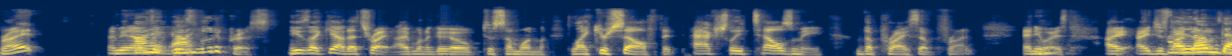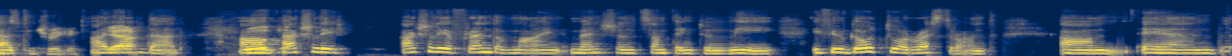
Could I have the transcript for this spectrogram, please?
right I mean, I was I, like, that's I, ludicrous. He's like, yeah, that's right. I want to go to someone like yourself that actually tells me the price up front. Anyways, I, I just I love that. Intriguing. I yeah. love that. Um, well, actually, actually, a friend of mine mentioned something to me. If you go to a restaurant um, and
